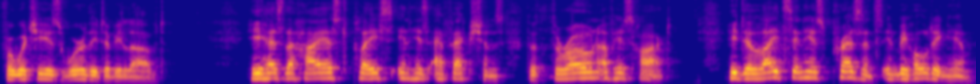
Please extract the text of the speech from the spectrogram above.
for which he is worthy to be loved. He has the highest place in his affections, the throne of his heart. He delights in his presence in beholding him.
